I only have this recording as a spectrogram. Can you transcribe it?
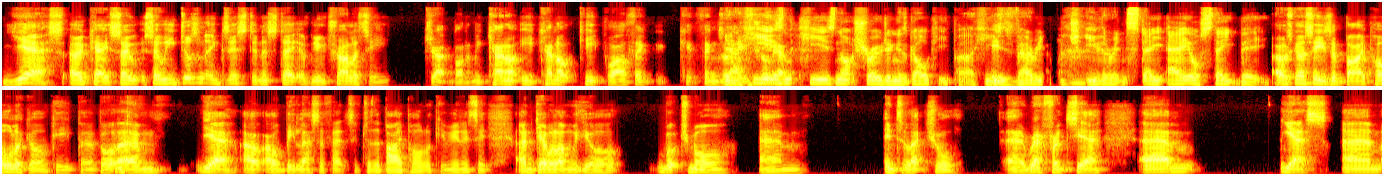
Yes. Okay. So so he doesn't exist in a state of neutrality Jack Bonham. He cannot he cannot keep while think, things are Yeah, neutral. he is. Yeah. He is not Schrodinger's goalkeeper. He He's- is very much either in state A or state B. I was going to say he's a bipolar goalkeeper, but um, yeah, I'll, I'll be less offensive to the bipolar community and go along with your much more um, intellectual uh, reference. Yeah, um, yes. Um,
